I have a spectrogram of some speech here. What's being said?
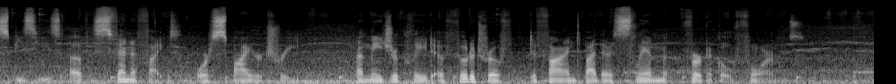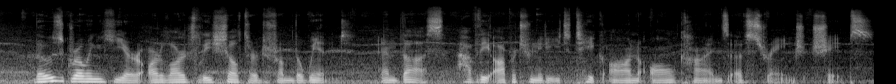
species of sphenophyte, or spire tree, a major clade of phototroph defined by their slim, vertical forms. Those growing here are largely sheltered from the wind, and thus have the opportunity to take on all kinds of strange shapes.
